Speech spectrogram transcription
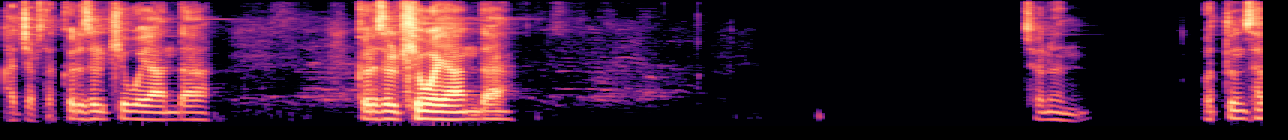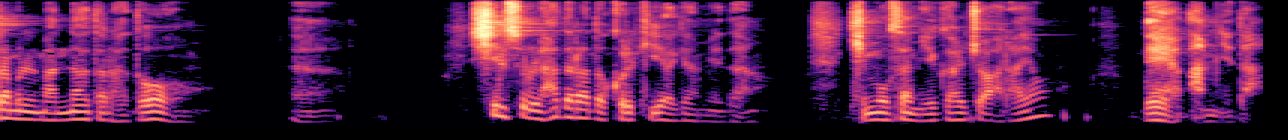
같이 합시다. 그릇을 키워야 한다. 그릇을 키워야 한다. 저는 어떤 사람을 만나더라도 예, 실수를 하더라도 그렇게 이야기합니다. 김 목사님 이거 할 줄 알아요? 네 압니다.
